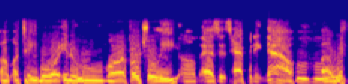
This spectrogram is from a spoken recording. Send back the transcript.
um, a table or in a room or virtually um, as it's happening now mm-hmm. uh, with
